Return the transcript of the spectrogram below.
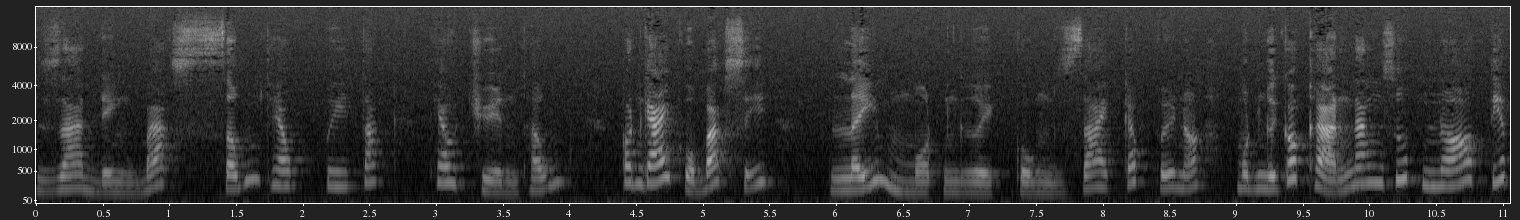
Gia đình bác sống theo quy tắc, theo truyền thống. Con gái của bác sĩ lấy một người cùng giai cấp với nó, một người có khả năng giúp nó tiếp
